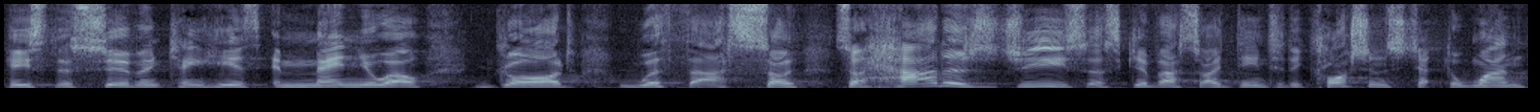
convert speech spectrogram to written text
He's the servant king, He is Emmanuel, God with us. So, so how does Jesus give us identity? Colossians chapter 1,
